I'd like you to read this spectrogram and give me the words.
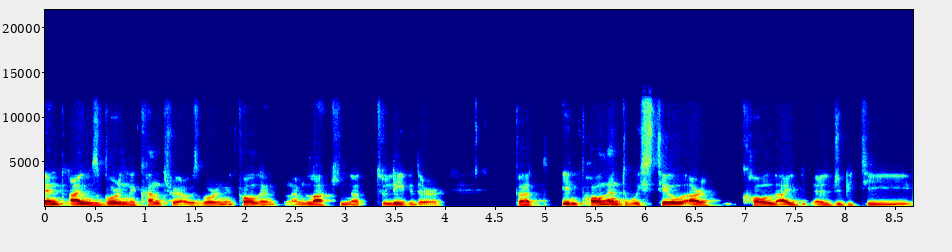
And I was born in a country, I was born in Poland, and I'm lucky not to live there. But in Poland, we still are called LGBT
